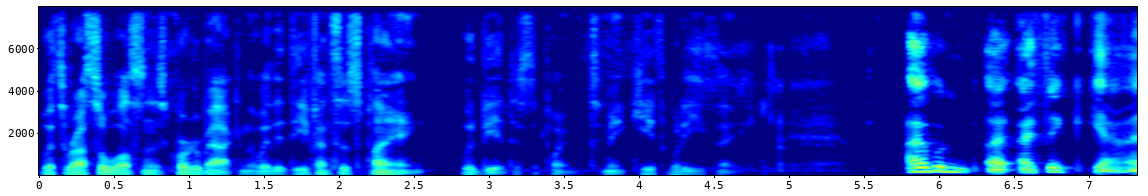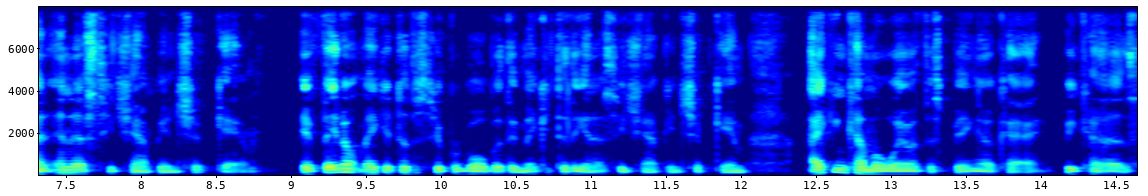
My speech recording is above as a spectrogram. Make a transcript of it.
with Russell Wilson as quarterback and the way the defense is playing would be a disappointment to me. Keith, what do you think? I would. I, I think yeah, an NFC Championship game. If they don't make it to the Super Bowl, but they make it to the NFC Championship game, I can come away with this being okay because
